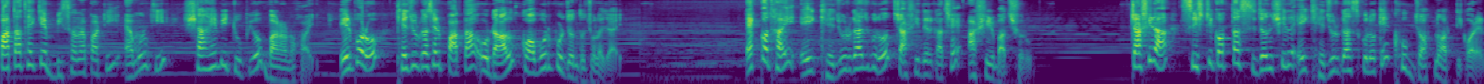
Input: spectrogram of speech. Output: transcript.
পাতা থেকে বিছানা পাটি এমনকি সাহেবি টুপিও বানানো হয়। এরপরও খেজুর গাছের পাতা ও ডাল কবর পর্যন্ত চলে যায়। এক কথায়, এই খেজুর গাছগুলো চাষিদের কাছে আশীর্বাদ স্বরূপ। চাষিরা সৃষ্টিকর্তার সৃজনশীল এই খেজুর গাছগুলোকে খুব যত্ন আত্মি করেন।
